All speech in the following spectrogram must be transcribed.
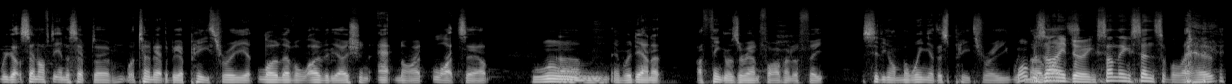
we got sent off to intercept a what turned out to be a P3 at low level over the ocean at night, lights out, um, and we're down at I think it was around 500 feet, sitting on the wing of this P3. With what no was lights. I doing? Something sensible, I hope.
